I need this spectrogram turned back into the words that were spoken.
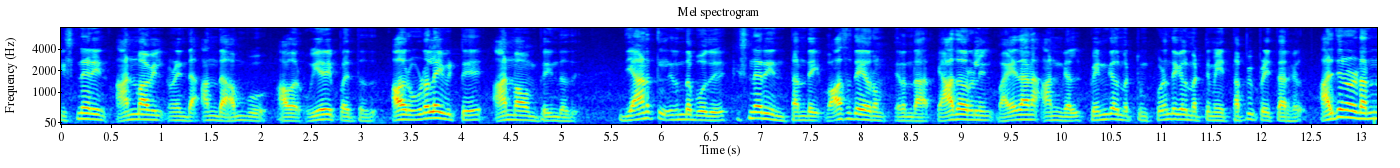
கிருஷ்ணரின் ஆன்மாவில் நுழைந்த அந்த அம்பு அவர் உயிரை பறித்தது. அவர் உடலை விட்டு ஆன்மாவும் பிரிந்தது. தியானத்தில் இருந்தபோது கிருஷ்ணரின் தந்தை வாசுதேவரும் இறந்தார். யாதவர்களின் வயதான ஆண்கள் பெண்கள் மற்றும் குழந்தைகள் மட்டுமே தப்பி பிழைத்தார்கள். அர்ஜுனுடன்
